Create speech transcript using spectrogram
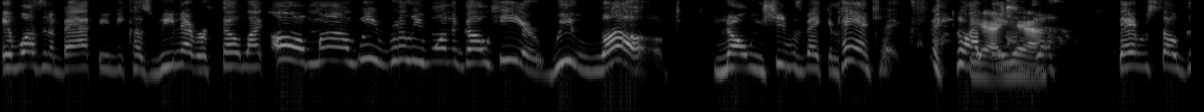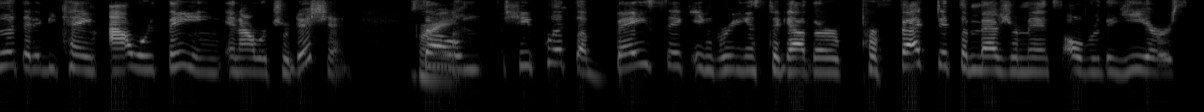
it wasn't a bad thing because we never felt like, oh, mom, we really want to go here. We loved knowing she was making pancakes. like yeah, they yeah. Were just, they were so good that it became our thing and our tradition. Right. So she put the basic ingredients together, perfected the measurements over the years,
